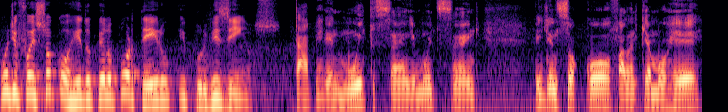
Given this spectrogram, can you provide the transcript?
onde foi socorrido pelo porteiro e por vizinhos. Estava perdendo muito sangue, muito sangue, pedindo socorro, falando que ia morrer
